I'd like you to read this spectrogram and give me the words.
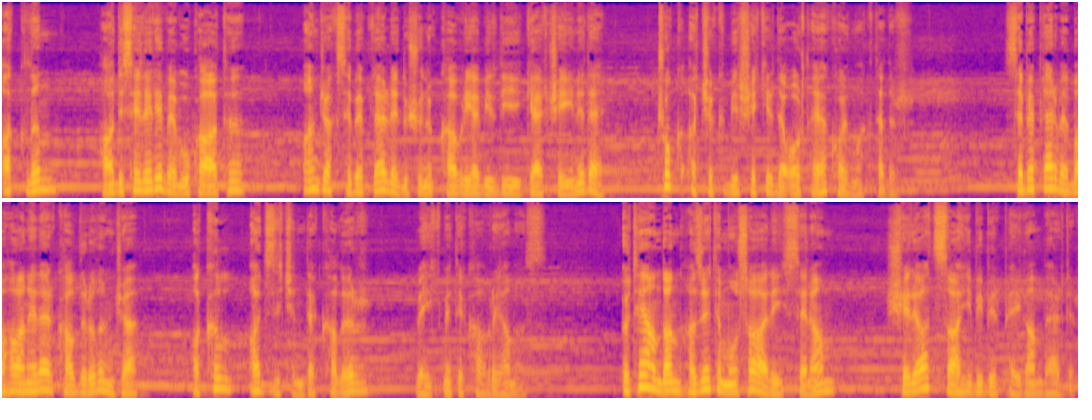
aklın, hadiseleri ve vukuatı ancak sebeplerle düşünüp kavrayabildiği gerçeğini de çok açık bir şekilde ortaya koymaktadır. Sebepler ve bahaneler kaldırılınca akıl aciz içinde kalır ve hikmeti kavrayamaz. Öte yandan Hz. Musa aleyhisselam şeriat sahibi bir peygamberdir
